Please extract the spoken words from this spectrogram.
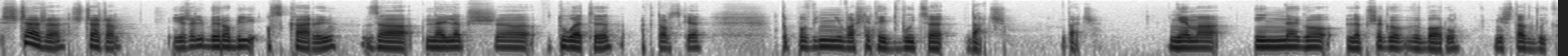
szczerze, szczerze, jeżeli by robili Oscary za najlepsze duety aktorskie, to powinni właśnie tej dwójce dać. Dać. Nie ma innego lepszego wyboru niż ta dwójka.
